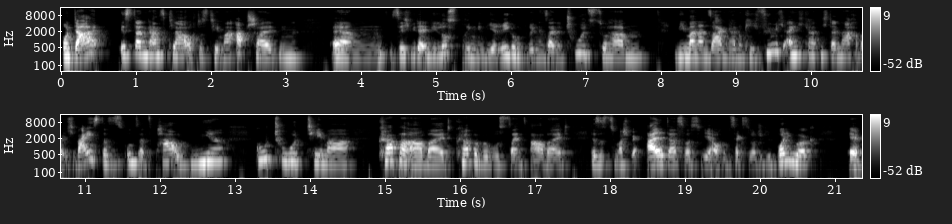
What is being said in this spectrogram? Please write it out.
Und da ist dann ganz klar auch das Thema Abschalten, ähm, sich wieder in die Lust bringen, in die Erregung bringen, seine Tools zu haben, wie man dann sagen kann, okay, ich fühle mich eigentlich gerade nicht danach, aber ich weiß, dass es uns als Paar und mir gut tut, Thema Körperarbeit, Körperbewusstseinsarbeit. Das ist zum Beispiel all das, was wir auch im Sexological Bodywork, äh,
